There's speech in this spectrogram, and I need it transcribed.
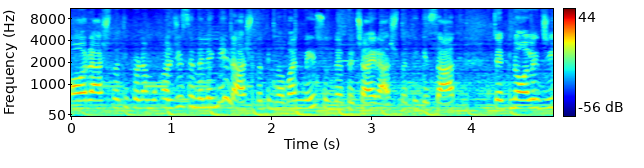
और राष्ट्रपति प्रणब मुखर्जी से मिलेंगे। राष्ट्रपति भवन में सुंदर पिचाई राष्ट्रपति के साथ टेक्नोलॉजी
